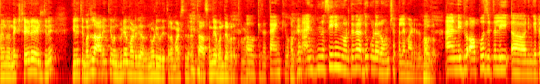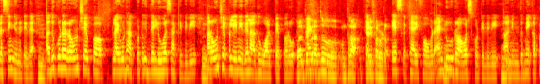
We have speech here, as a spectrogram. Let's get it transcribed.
ನಾನು ನೆಕ್ಸ್ಟ್ ಹೇಳೇ ಹೇಳ್ತೀನಿ. ಈ ರೀತಿ ಮೊದಲು ಆ ರೀತಿ ಒಂದು ವಿಡಿಯೋ ಮಾಡಿದ್ರೆ ಅದು ನೋಡಿ ಇವ್ರು ಈ ತರ ಮಾಡಿಸಿದ್ರೆ ಅಂತ ಆ ಸಮಯ ಬಂದೇ ಬರುತ್ತೆ madam. Okay sir thank you. And ceiling ನೋಡ್ತಿದ್ರೆ ಅದು ಕೂಡ ರೌಂಡ್ ಶೇಪ್ ಅಲ್ಲೇ ಮಾಡಿರೋದು. ಅಂಡ್ ಇದ್ರ ಆಪೋಸಿಟ್ ಅಲ್ಲಿ ನಿಮಗೆ ಡ್ರೆಸ್ಸಿಂಗ್ ಯೂನಿಟ್ ಇದೆ. ಅದು ಕೂಡ ರೌಂಡ್ ಶೇಪ್ ಪ್ಲೈವುಡ್ ಹಾಕ್ಬಿಟ್ಟು ಹಿಂದೆ ಲೂವರ್ಸ್ ಹಾಕಿದೀವಿ ಆ ರೌಂಡ್ ಶೇಪ್ ಅಲ್ಲಿ ಏನಿದೆಯಲ್ಲ ಅದು ವಾಲ್ ಪೇಪರು ವಾಲ್ಪೇಪರ್ ಅದು ಒಂಥರ carry forward yes carry forward and two drawers ಕೊಟ್ಟಿದೀವಿ ನಿಮ್ದು ಮೇಕಪ್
